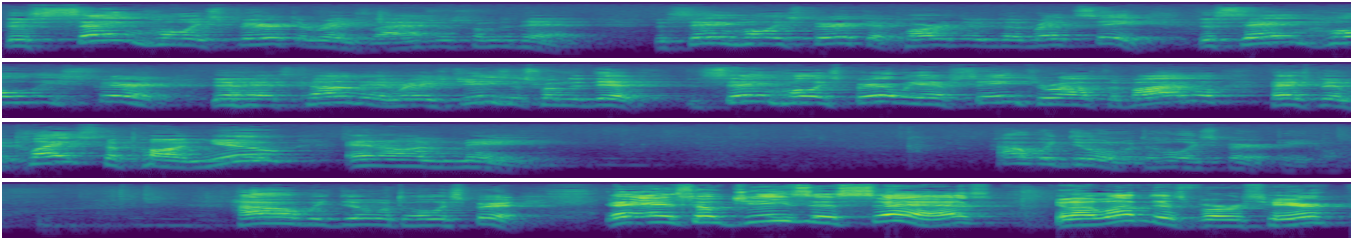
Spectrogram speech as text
The same Holy Spirit that raised Lazarus from the dead the same Holy Spirit that parted the, the Red Sea. The same Holy Spirit that has come and raised Jesus from the dead. The same Holy Spirit we have seen throughout the Bible has been placed upon you and on me. How are we doing with the Holy Spirit, people? How are we doing with the Holy Spirit? And so Jesus says, and I love this verse here,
